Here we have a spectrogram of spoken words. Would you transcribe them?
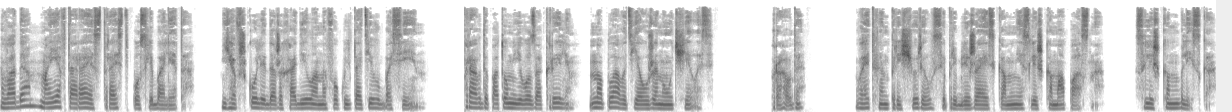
Вода — моя вторая страсть после балета. Я в школе даже ходила на факультатив в бассейн. Правда, потом его закрыли, но плавать я уже научилась. Правда? Вайтхен прищурился, приближаясь ко мне слишком опасно, слишком близко.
